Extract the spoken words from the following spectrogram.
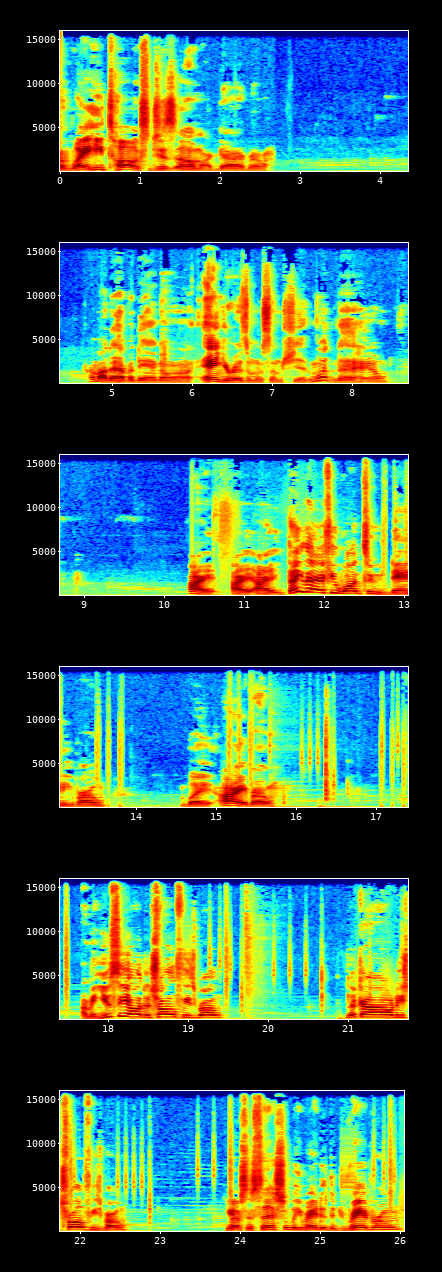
The way he talks, just oh my god, bro. I'm about to have a damn going aneurysm or some shit. What the hell? Alright, alright, alright. Think that if you want to, Danny, bro. But alright, bro. I mean, you see all the trophies, bro. Look at all these trophies, bro. You have successfully raided the red room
